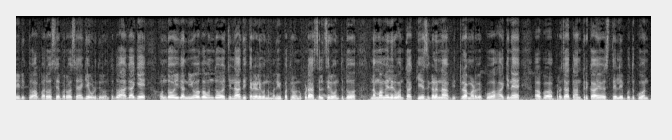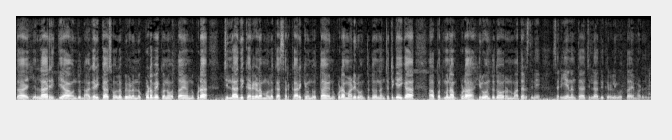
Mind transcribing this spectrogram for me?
ನೀಡಿತ್ತು. ಆ ಭರವಸೆ ಭರವಸೆಯಾಗಿ ಉಳಿದಿರುವಂಥದ್ದು. ಹಾಗಾಗಿ ಒಂದು ಈಗ ನಿಯೋಗ ಒಂದು ಜಿಲ್ಲಾಧಿಕಾರಿಗಳಿಗೆ ಒಂದು ಮನವಿ ಪತ್ರವನ್ನು ಕೂಡ ಸಲ್ಲಿಸಿರುವಂಥದ್ದು. ನಮ್ಮ ಮೇಲಿರುವಂಥ ಕೇಸ್ಗಳನ್ನು ವಿತ್ಡ್ರಾ ಮಾಡಬೇಕು. ಹಾಗೆಯೇ ಪ್ರಜಾತಾಂತ್ರಿಕ ವ್ಯವಸ್ಥೆಯಲ್ಲಿ ಬದುಕುವಂಥ ಎಲ್ಲ ರೀತಿಯ ಒಂದು ನಾಗರಿಕ ಸೌಲಭ್ಯಗಳನ್ನು ಕೊಡಬೇಕು ಅನ್ನೋ ಒತ್ತಾಯವನ್ನು ಕೂಡ ಜಿಲ್ಲಾಧಿಕಾರಿಗಳ ಮೂಲಕ ಸರ್ಕಾರಕ್ಕೆ ಒಂದು ಒತ್ತಾಯವನ್ನು ಕೂಡ ಮಾಡಿರುವಂಥದ್ದು. ನನ್ನ ಜೊತೆಗೆ ಈಗ ಪದ್ಮನಾಭ್ ಕೂಡ ಇರುವಂಥದ್ದು. ಅವರನ್ನು ಮಾತಾಡಿಸ್ತೀನಿ. ಸರ್, ಏನಂತ ಜಿಲ್ಲಾಧಿಕಾರಿಗಳಿಗೆ ಒತ್ತಾಯ ಮಾಡಿದ್ರಿ?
